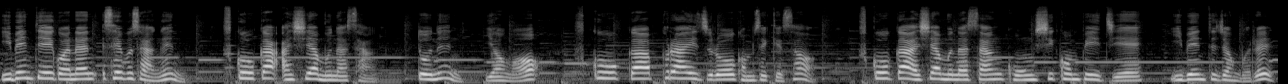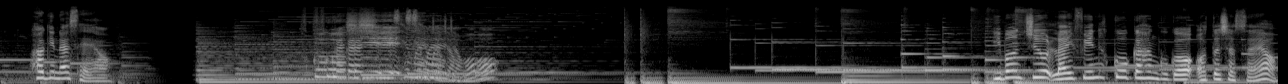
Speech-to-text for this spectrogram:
이벤트에 관한 세부 사항은 후쿠오카 아시아 문화상 또는 영어 Fukuoka Prize로 검색해서 후쿠오카 아시아 문화상 공식 홈페이지에 이벤트 정보를 확인하세요. 후쿠오카시 생활 정보 이번 주 Life in Fukuoka 한국어 어떠셨어요?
